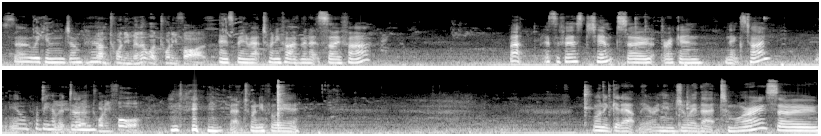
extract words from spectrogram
so we can jump Done out. 20 minutes, what, 25? And it's been about 25 minutes so far. But it's the first attempt, so I reckon next time you'll probably have it done 24. about 24, yeah. Want to get out there and enjoy that tomorrow, so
